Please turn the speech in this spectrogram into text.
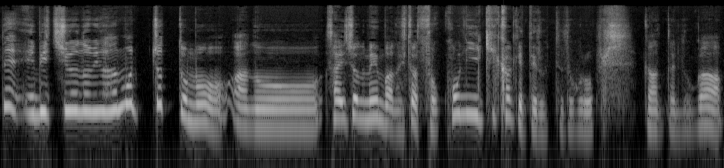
で、エビ中の皆さんもちょっともう、あのー、最初のメンバーの人はそこに行きかけてるっていうところがあったりとか、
